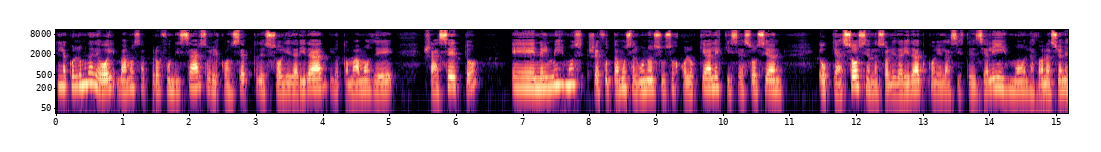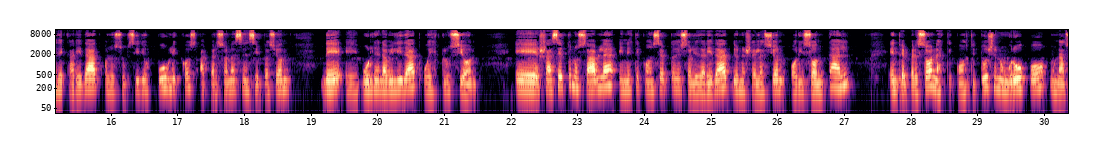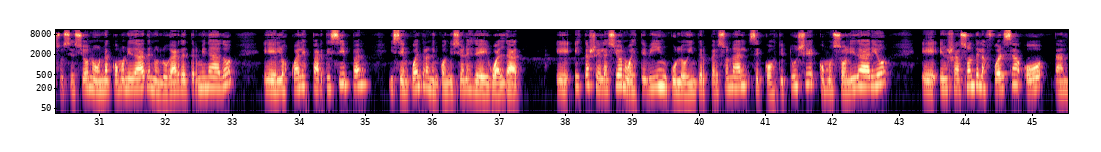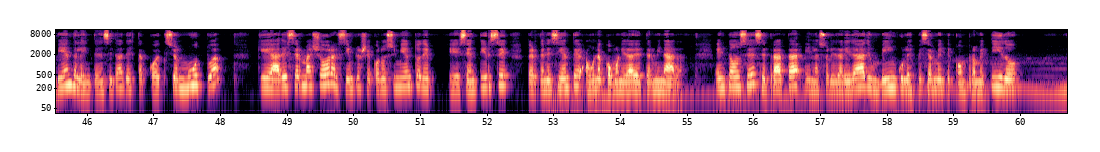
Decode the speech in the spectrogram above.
En la columna de hoy vamos a profundizar sobre el concepto de solidaridad y lo tomamos de Yaceto. En el mismo refutamos algunos usos coloquiales que se asocian o que asocian la solidaridad con el asistencialismo, las donaciones de caridad o los subsidios públicos a personas en situación de eh, vulnerabilidad o exclusión. Eh, nos habla en este concepto de solidaridad de una relación horizontal entre personas que constituyen un grupo, una asociación o una comunidad en un lugar determinado, eh, los cuales participan y se encuentran en condiciones de igualdad. Eh, esta relación o este vínculo interpersonal se constituye como solidario eh, en razón de la fuerza o también de la intensidad de esta cohesión mutua que ha de ser mayor al simple reconocimiento de sentirse perteneciente a una comunidad determinada. Entonces se trata en la solidaridad de un vínculo especialmente comprometido,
